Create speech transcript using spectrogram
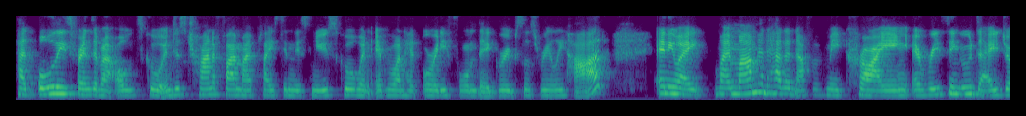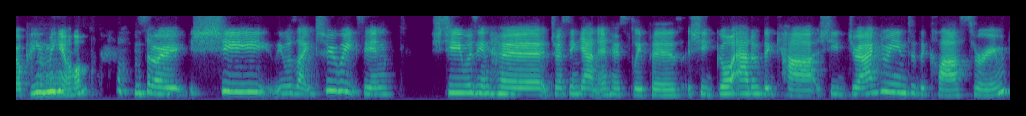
had all these friends in my old school and just trying to find my place in this new school when everyone had already formed their groups was really hard. Anyway, my mom had had enough of me crying every single day, dropping me off. so she, it was like two weeks in, she was in her dressing gown and her slippers. She got out of the car. She dragged me into the classroom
